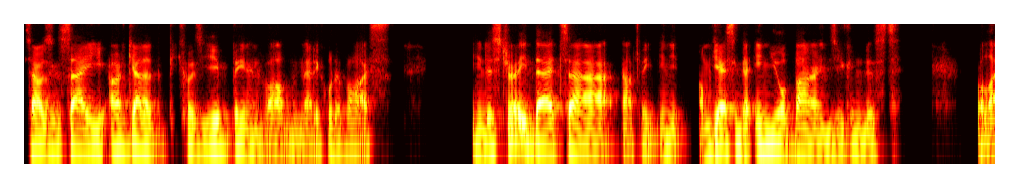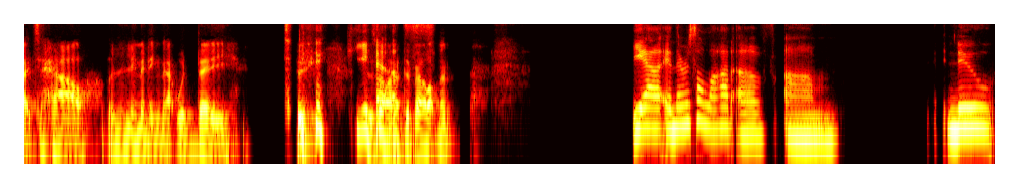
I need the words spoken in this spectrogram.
So I was going to say, I've gathered because you've been involved in the medical device industry that uh, I think in, I'm guessing that in your bones you can just relate to how limiting that would be to design and development. Yeah, and there's a lot of um, new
